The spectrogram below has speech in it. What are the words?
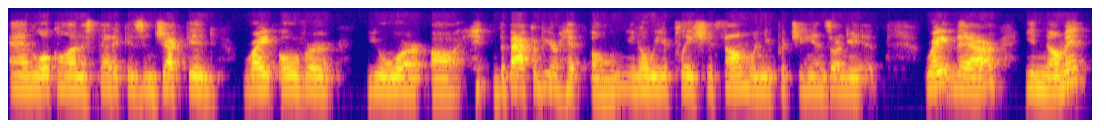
and local anesthetic is injected right over your uh, hip, the back of your hip bone. You know where you place your thumb when you put your hands on your hip. Right there, you numb it,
